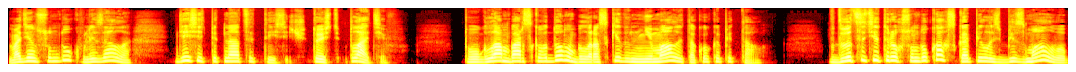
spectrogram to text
В один сундук влезало 10-15 тысяч, то есть платьев. По углам барского дома был раскидан немалый такой капитал. В 23 сундуках скопилось без малого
